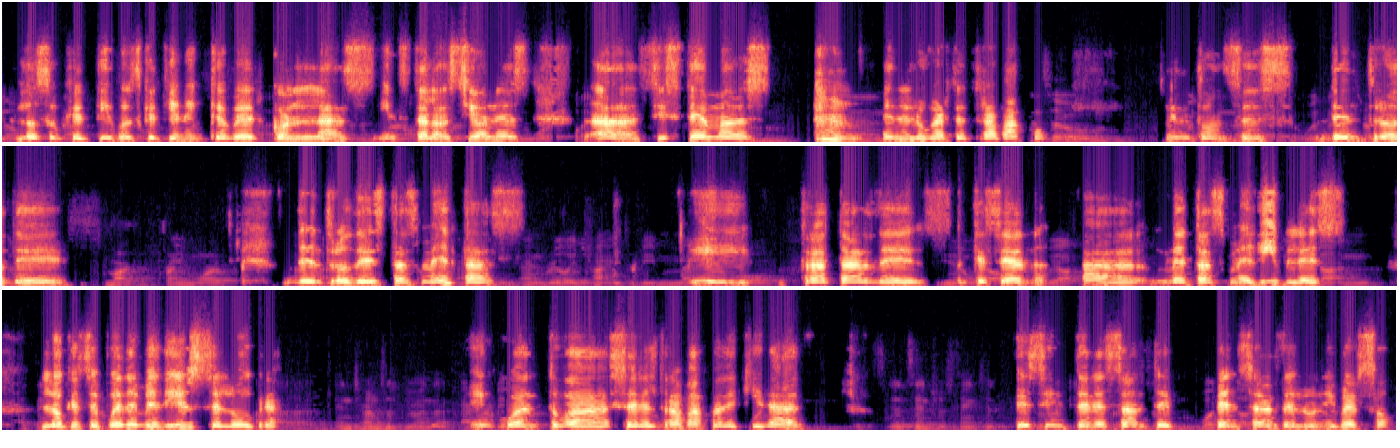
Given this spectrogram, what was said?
los objetivos que tienen que ver con las instalaciones, uh, sistemas en el lugar de trabajo. Entonces, dentro de, dentro de estas metas y tratar de que sean ah, metas medibles, lo que se puede medir se logra. En cuanto a hacer el trabajo de equidad, es interesante pensar del universo.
